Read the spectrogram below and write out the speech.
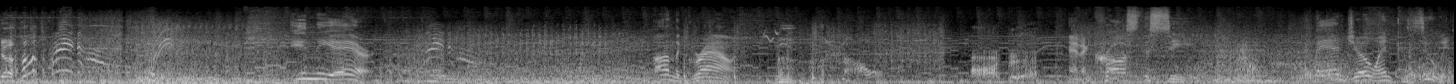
In the air. On the ground. and across the sea. Banjo and Kazooie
